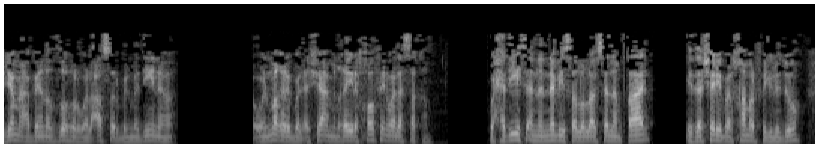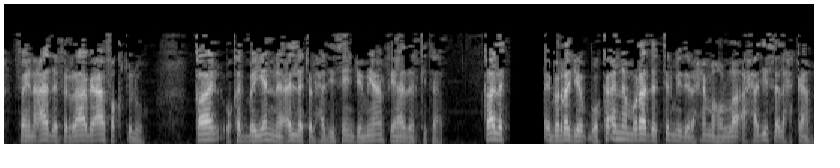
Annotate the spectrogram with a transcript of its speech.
جمع بين الظهر والعصر بالمدينة والمغرب والعشاء من غير خوف ولا سقم. وحديث أن النبي صلى الله عليه وسلم قال إذا شرب الخمر فاجلدوه فإن عاد في الرابعة فاقتلوه. قال وقد بينا علة الحديثين جميعا في هذا الكتاب. قالت ابن رجب وكأن مراد الترمذي رحمه الله أحاديث الأحكام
